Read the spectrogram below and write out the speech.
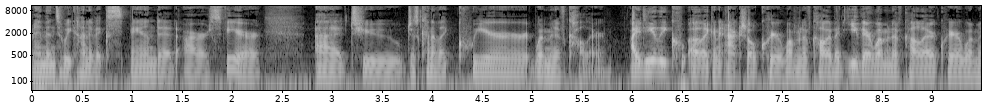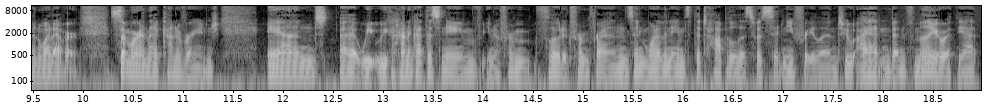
And then so we kind of expanded our sphere uh, to just kind of like queer women of color. Ideally, uh, like an actual queer woman of color, but either women of color, queer women, whatever, somewhere in that kind of range. And uh, we, we kind of got this name, you know, from floated from friends. And one of the names at the top of the list was Sydney Freeland, who I hadn't been familiar with yet.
